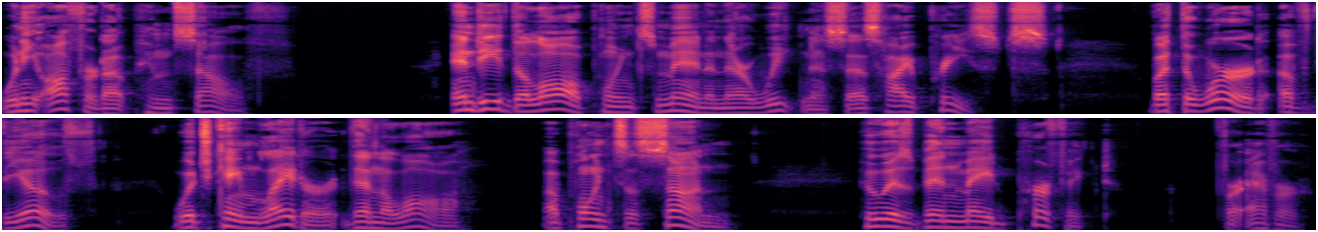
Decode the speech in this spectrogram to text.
when he offered up himself. Indeed, the law appoints men in their weakness as high priests, but the word of the oath which came later than the law, appoints a Son, who has been made perfect forever.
